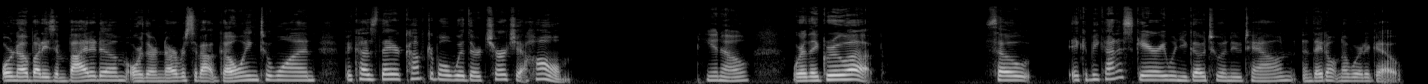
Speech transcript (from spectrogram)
or nobody's invited them, or they're nervous about going to one because they are comfortable with their church at home, you know, where they grew up. So it can be kind of scary when you go to a new town and they don't know where to go.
